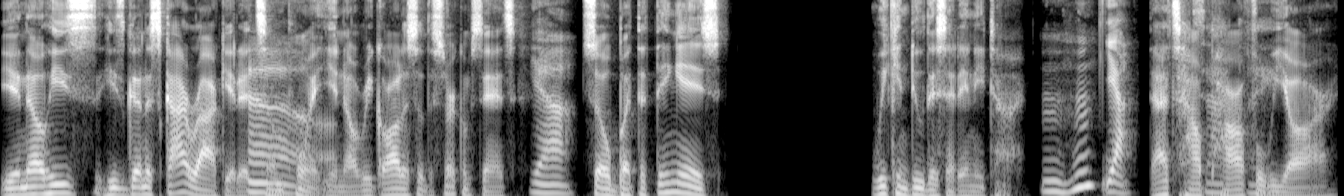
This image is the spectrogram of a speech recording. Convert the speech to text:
You know, he's he's gonna skyrocket at some point. Oh. You know, regardless of the circumstance. Yeah. So, but the thing is, we can do this at any time. Mm-hmm. Yeah. That's how powerful we are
